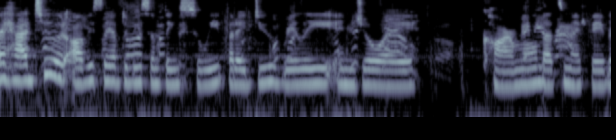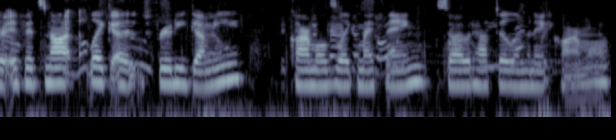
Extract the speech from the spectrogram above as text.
If I had to, it would obviously have to be something sweet, but I do really enjoy caramel. That's my favorite. If it's not like a fruity gummy, caramel's like my thing, so I would have to eliminate caramel.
